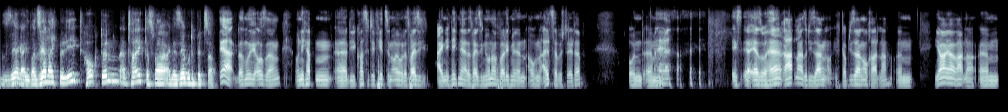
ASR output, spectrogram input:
sehr geil. Die war sehr leicht belegt, hauchdünn, Teig. Das war eine sehr gute Pizza. Ja, das muss ich auch sagen. Und ich habe, äh, die kostete 14 Euro. Das weiß ich eigentlich nicht mehr. Das weiß ich nur noch, weil ich mir dann auch einen Alster bestellt habe. Und ähm, Äh, ich, er so, hä, Radler? Also die sagen, ich glaube, die sagen auch Radler. Ähm, ja, ja, Radler. Ähm,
